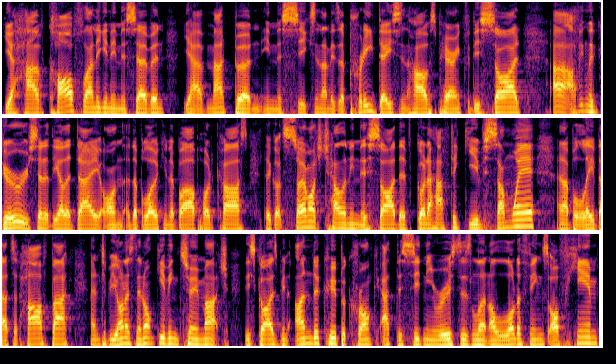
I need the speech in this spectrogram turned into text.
You have Kyle Flanagan in the seven, you have Matt Burton in the six, and that is a pretty decent halves pairing for this side. Uh, I think the Guru said it the other day on the Bloke in the Bar podcast. They've got so much talent in this side, they've got to have to give somewhere, and I believe that's at halfback. And to be honest, they're not giving too much. This guy's been under Cooper Cronk at the Sydney Roosters, learnt a lot of things off him.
